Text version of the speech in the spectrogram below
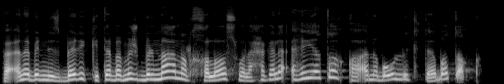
فأنا بالنسبة لي الكتابة مش بالمعنى الخلاص ولا حاجة لا هي طاقة. أنا بقول الكتابة طاقة.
